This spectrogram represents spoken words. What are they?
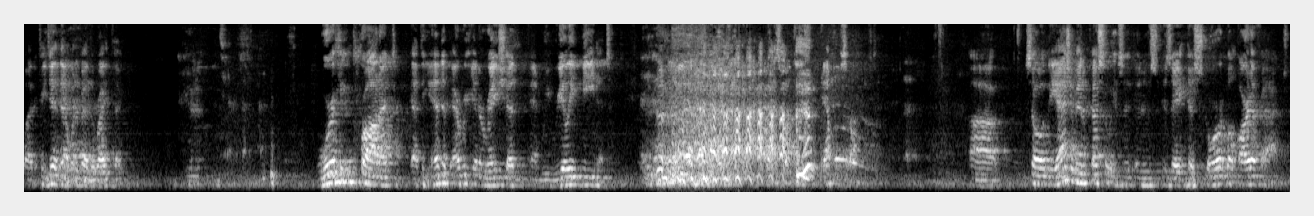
but if he did, that would have been the right thing. Working product at the end of every iteration, and we really mean it. That's what emphasized. Uh, so the Agile Manifesto is a, is, is a historical artifact,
